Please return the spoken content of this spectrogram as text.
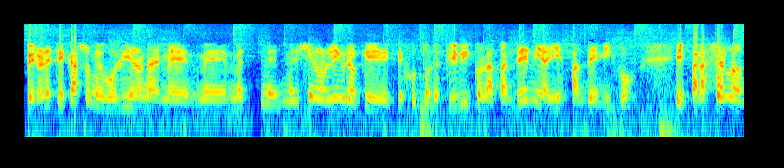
pero en este caso me volvieron a- me, me, me, me- dijeron un libro que, que justo lo escribí con la pandemia y es pandémico. Es para hacerlo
